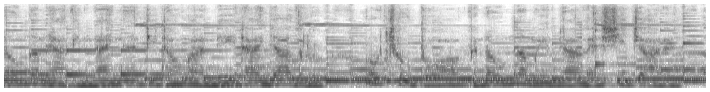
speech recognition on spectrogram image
နုံငတ်များသည်နိုင်ငံတည်ထောင်ကနေထိုင်ကြသလိုအုပ်ချုပ်သောကနုံငတ်မင်းများလည်းရှိကြတယ်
